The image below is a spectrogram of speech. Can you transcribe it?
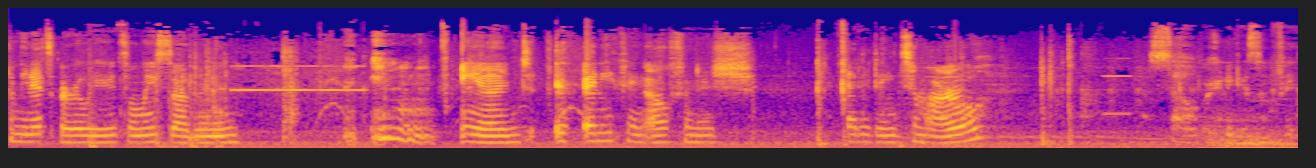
I mean it's early it's only seven. And if anything i'll finish editing tomorrow. So we're gonna get some food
